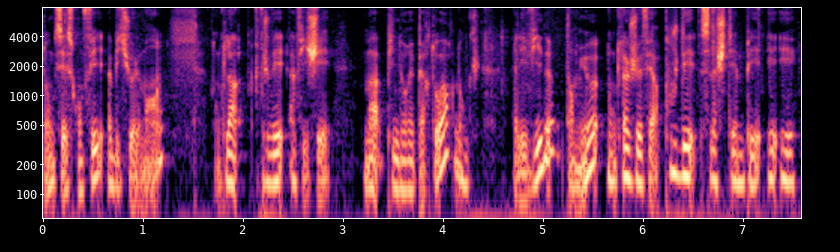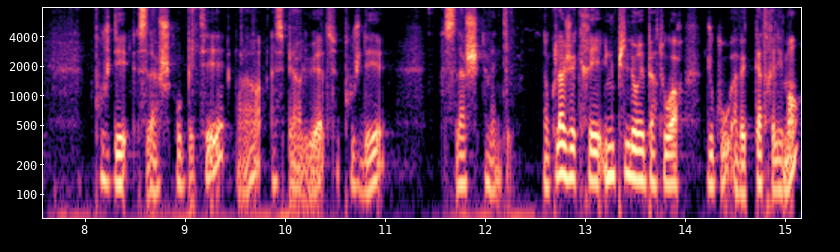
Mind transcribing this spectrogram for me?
Donc, c'est ce qu'on fait habituellement. Hein. Donc là, je vais afficher ma pile de répertoire. Donc, elle est vide, tant mieux. Donc là, je vais faire pushd slash tmp et pushd slash opt, voilà, sperluette, pushd slash mnt. Donc là, j'ai créé une pile de répertoire, du coup, avec quatre éléments.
